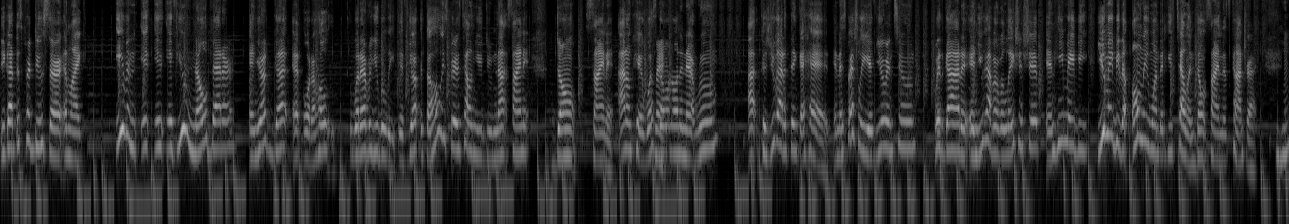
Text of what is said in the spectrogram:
you got this producer, and like even if, if, if you know better and your gut at, or the whole whatever you believe. If you if the Holy Spirit is telling you do not sign it, don't sign it. I don't care what's right. going on in that room because you got to think ahead and especially if you're in tune with god and you have a relationship and he may be you may be the only one that he's telling don't sign this contract mm-hmm.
